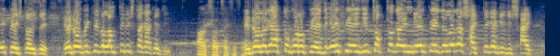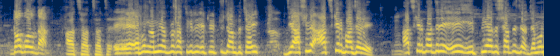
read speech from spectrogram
এই- পেঁয়াজটা হয়েছে এটাও বিক্রি করলাম তিরিশ টাকা কেজি। আচ্ছা আচ্ছা আচ্ছা আচ্ছা। এটা হলো এত বড় পেঁয়াজ এই পেঁয়াজি চকচকা ইন্ডিয়ান পেঁয়াজ হলো ষাট টাকা কেজি ষাট ডবল দাম। আচ্ছা আচ্ছা আচ্ছা। এবং আমি আপনার কাছ থেকে একটু একটু জানতে চাই যে আসলে আজকের বাজারে আজকের বাজারে এই এই পেঁয়াজের সাথে যেমন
